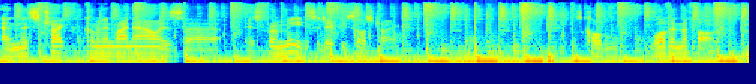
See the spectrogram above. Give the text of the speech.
And this track coming in right now is uh, is from me. It's a JP Source track. It's called Love in the Fog.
